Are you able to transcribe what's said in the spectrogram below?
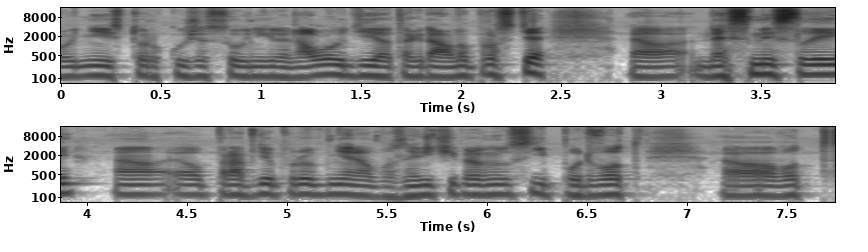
od něj storku, že jsou někde na lodi a tak dále. No prostě nesmysly, jo, pravděpodobně, nebo z největší pravděpodobností podvod od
